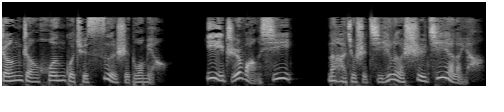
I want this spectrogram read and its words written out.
整整昏过去四十多秒，一直往西，那就是极乐世界了呀。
